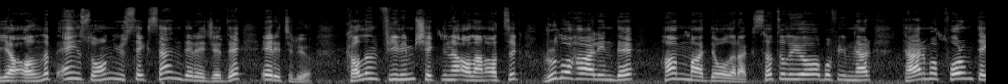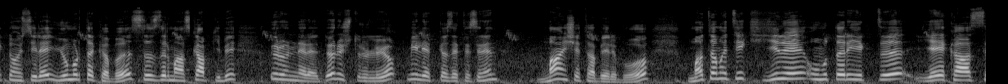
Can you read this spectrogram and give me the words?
ya alınıp en son 180 derecede eritiliyor. Kalın film şeklini alan atık rulo halinde ham madde olarak satılıyor. Bu filmler termoform teknolojisiyle yumurta kabı, sızdırmaz kap gibi ürünlere dönüştürülüyor. Milliyet gazetesinin Manşet haberi bu. Matematik yine umutları yıktı. YKS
